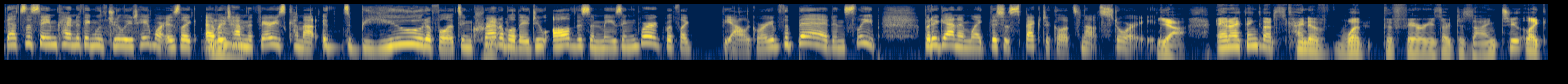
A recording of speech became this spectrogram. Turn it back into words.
That's the same kind of thing with Julie Taymor. Is like every Mhm. time the fairies come out, it's beautiful. It's incredible. They do all of this amazing work with like the allegory of the bed and sleep. But again, I'm like, this is spectacle. It's not story. Yeah. And I think that's kind of what the fairies are designed to. Like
